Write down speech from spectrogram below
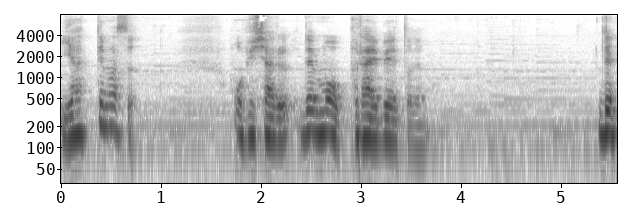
やってます。オフィシャル。でもプライベートでも。で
